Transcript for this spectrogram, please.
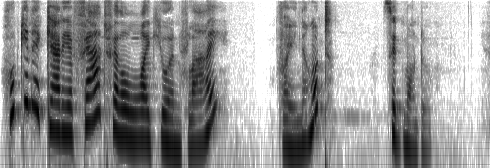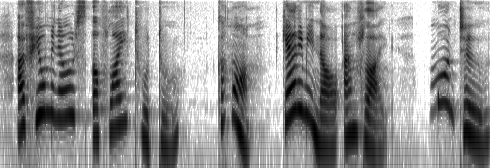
How can I carry a fat fellow like you and fly? Why not? said Montu. A few minutes of flight would do. Come on, carry me now and fly. Montu,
